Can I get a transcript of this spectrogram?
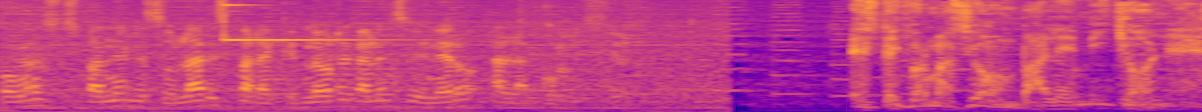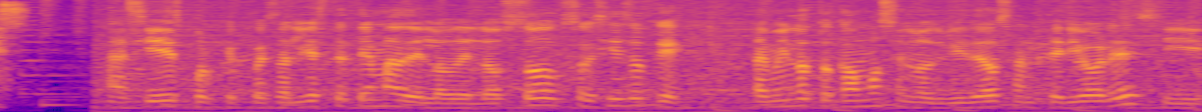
pongan sus paneles solares para que no regalen su dinero a la comisión. Esta información vale millones. Así es, porque pues salió este tema de lo de los Oxxos y eso que también lo tocamos en los videos anteriores y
